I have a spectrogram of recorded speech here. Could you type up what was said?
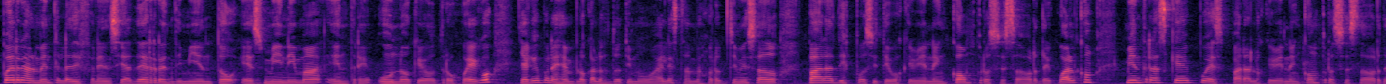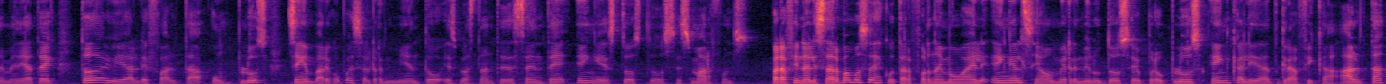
pues realmente la diferencia de rendimiento es mínima entre uno que otro juego, ya que por ejemplo Call of Duty Mobile está mejor optimizado para dispositivos que vienen con procesador de Qualcomm, mientras que pues para los que vienen con procesador de MediaTek todavía le falta un plus, sin embargo pues el rendimiento es bastante decente en estos dos smartphones. ones. Para finalizar vamos a ejecutar Fortnite Mobile en el Xiaomi Redmi Note 12 Pro Plus en calidad gráfica alta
